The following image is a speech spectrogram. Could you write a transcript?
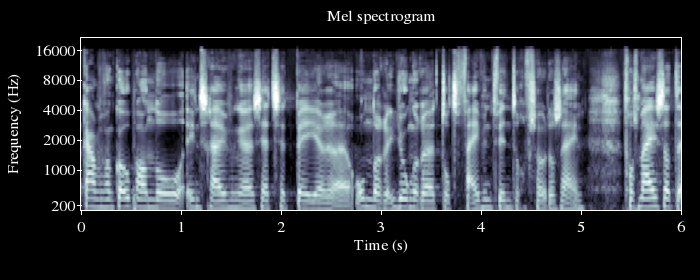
Kamer van Koophandel inschrijvingen ZZP'er uh, onder jongeren tot 25 of zo er zijn. Volgens mij is dat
